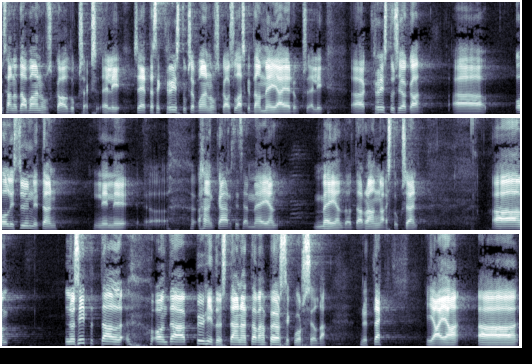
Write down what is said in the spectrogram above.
sanotaan vanhuskautukseksi, eli se, että se Kristuksen vanhuskaus lasketaan meidän eduksi. Eli äh, Kristus, joka oli synnitön, niin, niin hän kärsi sen meidän, meidän tota, rangaistuksen. Äh, no sitten täällä on tämä pyhitys, tämä näyttää vähän pörssikurssilta nyt. Ja, ja äh,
